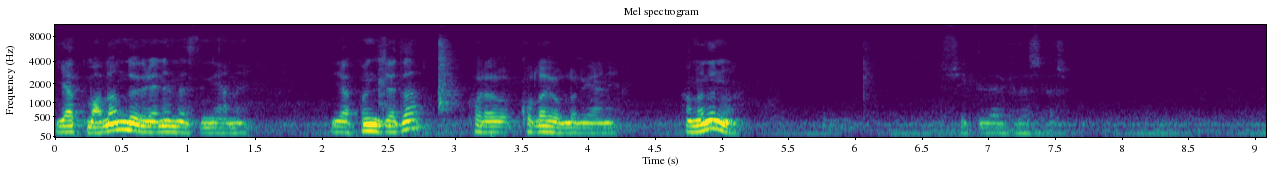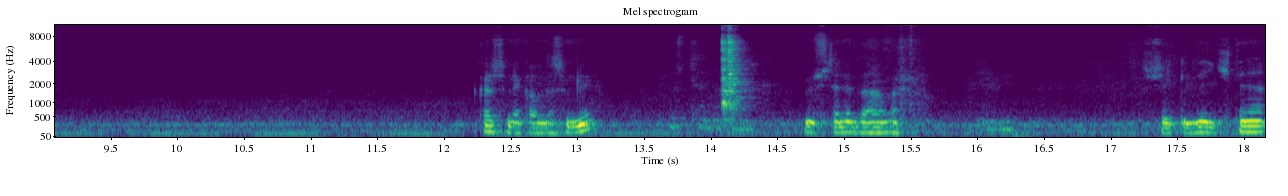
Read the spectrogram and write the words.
yapmadan da öğrenemezsin yani. Yapınca da kolay, kolay olur yani. Anladın mı? Şu şekilde arkadaşlar. Kaç tane kaldı şimdi? Üç tane var. Üç tane daha var. Evet. Şu şekilde iki tane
